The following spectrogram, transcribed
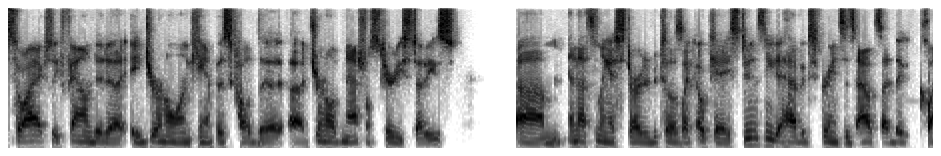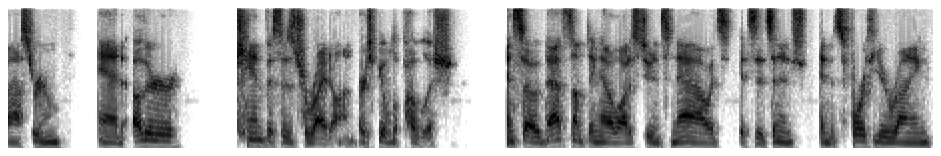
so I actually founded a, a, journal on campus called the uh, Journal of National Security Studies. Um, and that's something I started because I was like, okay, students need to have experiences outside the classroom and other canvases to write on or to be able to publish. And so that's something that a lot of students now it's it's it's in, in its fourth year running,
